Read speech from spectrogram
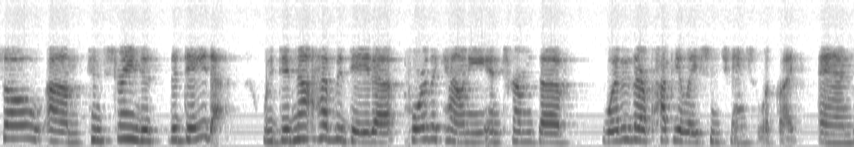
so um, constrained is the data. We did not have the data for the county in terms of what does our population change look like? And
